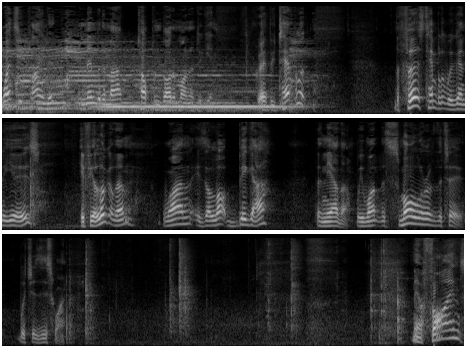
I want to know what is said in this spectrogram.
Once you've planed it, remember to mark top and bottom on it again. Grab your template. The first template we're going to use, if you look at them, one is a lot bigger than the other. We want the smaller of the two, which is this one. Now find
